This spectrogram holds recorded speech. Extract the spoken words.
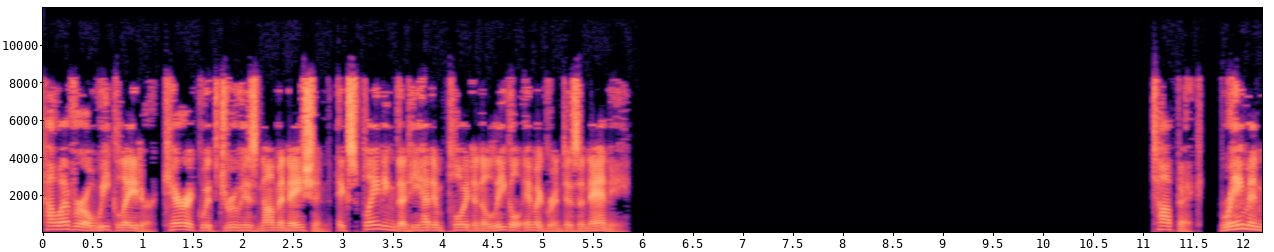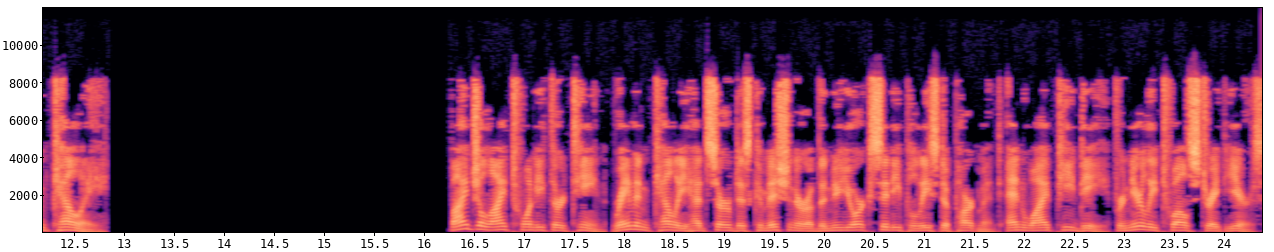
However a week later, Kerik withdrew his nomination, explaining that he had employed an illegal immigrant as a nanny. Raymond Kelly By July 2013, Raymond Kelly had served as Commissioner of the New York City Police Department for nearly 12 straight years.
